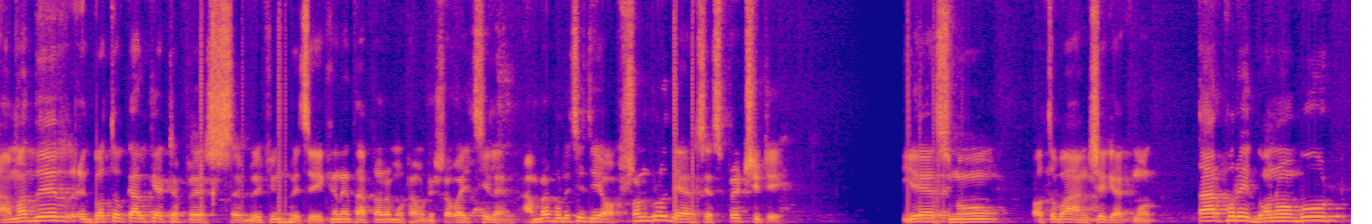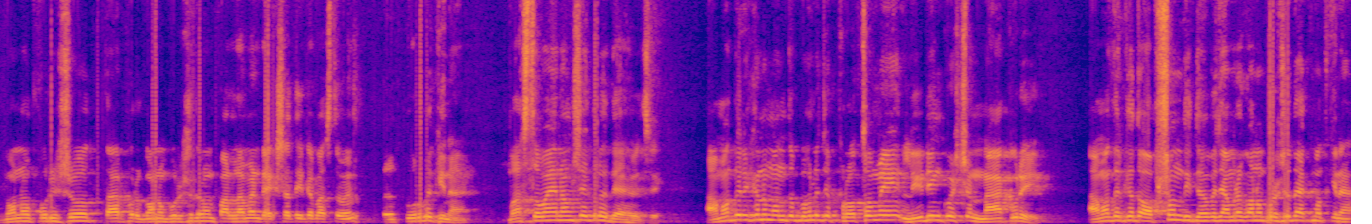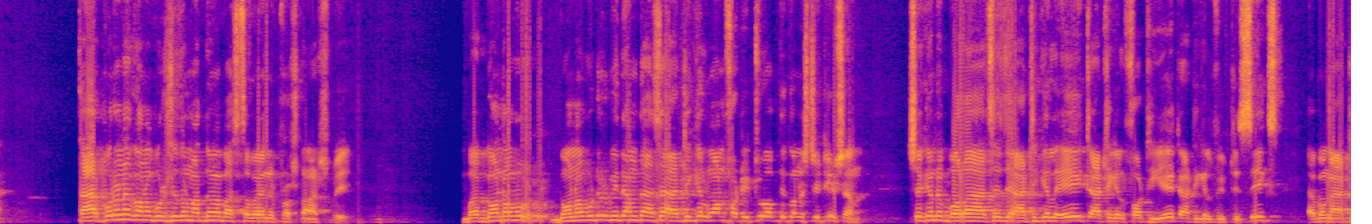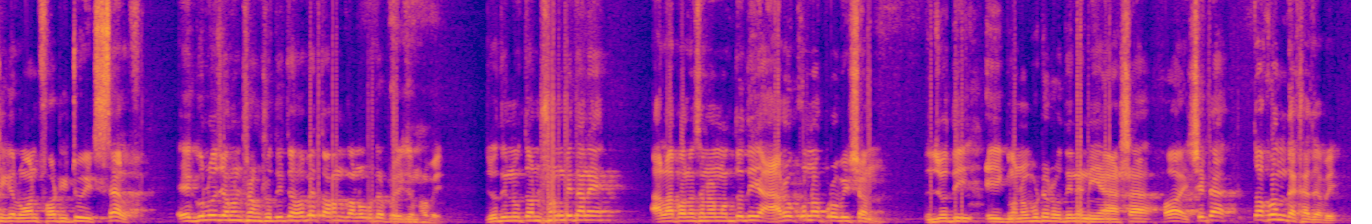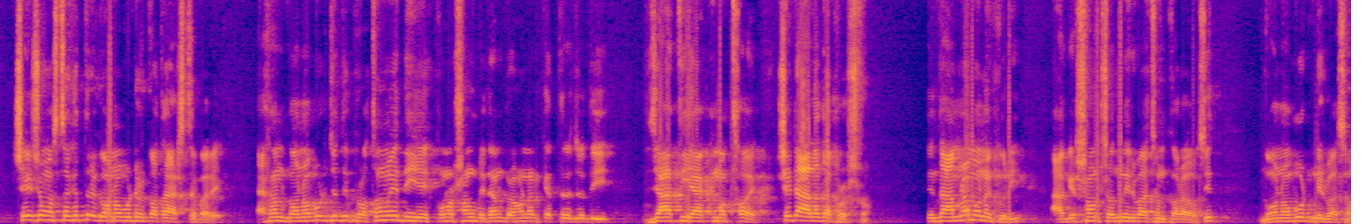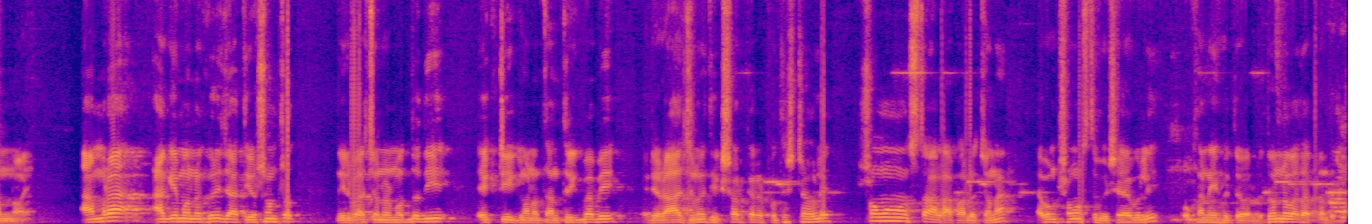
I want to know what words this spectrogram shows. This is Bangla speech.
আমাদের গতকালকে একটা প্রেস ব্রিফিং হয়েছে, এখানে তো আপনারা মোটামুটি সবাই ছিলেন। আমরা বলেছি যে অপশনগুলো দেওয়া হয়েছে স্প্রেডশিটে ইয়েস নো অথবা আংশিক একমত। তারপরে গণভোট, গণপরিষদ, তারপর গণপরিষদ এবং পার্লামেন্ট একসাথে এটা বাস্তবায়ন করবে কিনা, বাস্তবায়ন অংশে এগুলো দেওয়া হয়েছে। আমাদের এখানে মন্তব্য হলো যে প্রথমে লিডিং কোয়েশ্চেন না করে আমাদেরকে তো অপশন দিতে হবে যে আমরা গণপরিষদে একমত কিনা। তারপরে না গণপরিষদের মাধ্যমে বাস্তবায়নের প্রশ্ন আসবে। বা গণভোট, গণভোটের বিধানটা আছে article one forty two of the constitution সেখানে বলা আছে যে article eight article forty eight article fifty six এবং article one forty two itself এগুলো যখন সংশোধিত হবে, তখন গণভোটের প্রয়োজন হবে। যদি নূতন সংবিধানে আলাপ আলোচনার মধ্য দিয়ে আরও কোনো প্রভিশন যদি এই গণভোটের অধীনে নিয়ে আসা হয়, সেটা তখন দেখা যাবে। সেই সমস্ত ক্ষেত্রে গণভোটের কথা আসতে পারে। এখন গণভোট যদি প্রথমে দিয়ে কোনো সংবিধান গ্রহণের ক্ষেত্রে যদি জাতি একমত হয়, সেটা আলাদা প্রশ্ন। কিন্তু আমরা মনে করি, আগে সংসদ নির্বাচন করা উচিত, গণভোট নির্বাচন নয়। আমরা আগে মনে করি জাতীয় সংসদ নির্বাচনের মধ্য দিয়ে একটি গণতান্ত্রিকভাবে, একটি রাজনৈতিক সরকারের প্রতিষ্ঠা হলে সমস্ত আলাপ আলোচনা এবং সমস্ত বিষয়াবলী ওখানেই হতে পারবে। ধন্যবাদ আপনাদের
